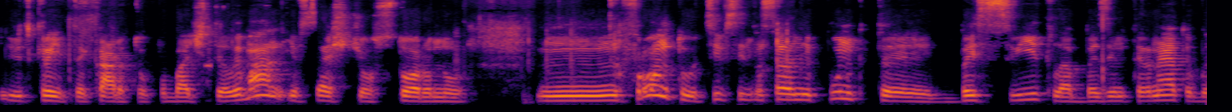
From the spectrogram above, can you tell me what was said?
відкрийте карту, побачите лиман, і все, що в сторону фронту, ці всі населені пункти без світла, без інтернету, без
